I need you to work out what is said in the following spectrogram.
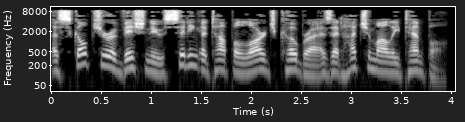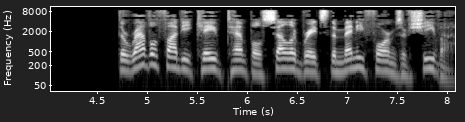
A sculpture of Vishnu sitting atop a large cobra is at Huchimalli temple. The Ravalphadi cave temple celebrates the many forms of Shiva.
